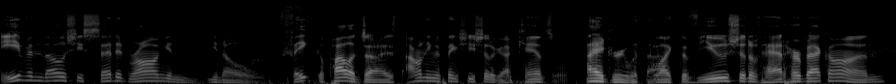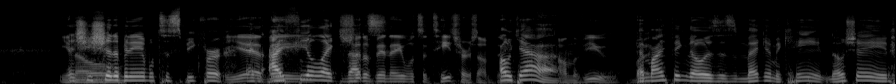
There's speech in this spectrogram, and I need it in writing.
even though she said it wrong and you know fake apologized, I don't even think she should have got canceled. I agree with that. Like the View should have had her back on. You and know, she should have been able to speak for. Yeah, and I feel like that should have been able to teach her something. oh yeah. on the View. But And my thing though is is Meghan McCain, no shade,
